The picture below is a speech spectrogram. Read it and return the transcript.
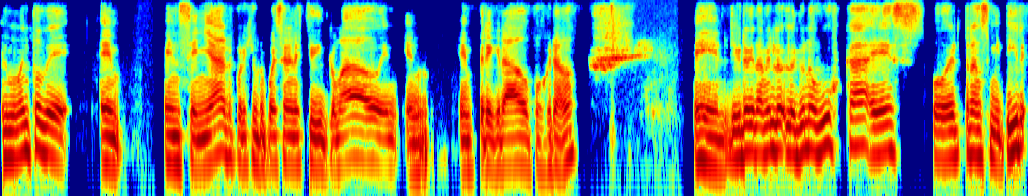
el, momento de em, enseñar, por ejemplo, puede ser en este diplomado, en, en, en pregrado, posgrado, eh, yo creo que también lo, que uno busca es poder transmitir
